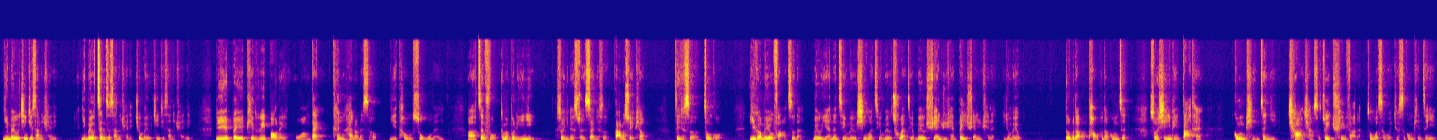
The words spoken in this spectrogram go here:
你没有经济上的权利，你没有政治上的权利，就没有经济上的权利。你被 P to P 暴雷、网贷坑害了的时候，你投诉无门，啊，政府根本不理你，所以你的损失啊就是打了水漂。这就是中国一个没有法治的。没有言论自由，没有新闻自由，没有出版自由，没有选举权、被选举权的，你就没有得不到、讨不到公正。说习近平大谈公平正义，恰恰是最缺乏的。中国社会就是公平正义。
